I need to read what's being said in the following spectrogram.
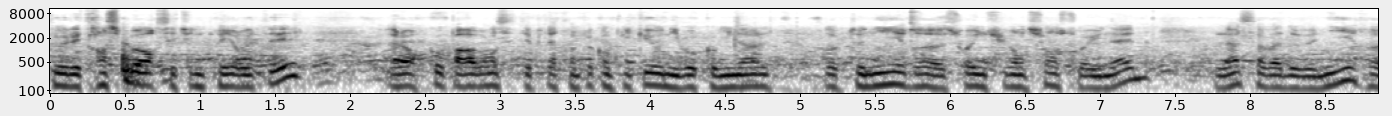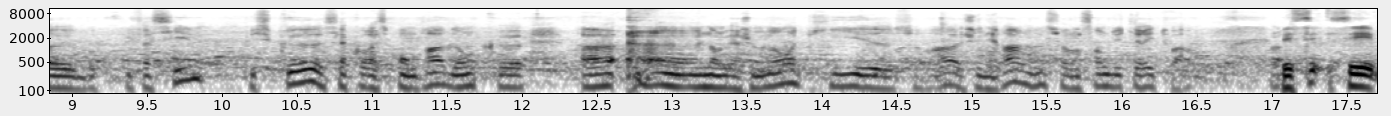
que les transports c'est une priorité, alors qu'auparavant c'était peut-être un peu compliqué au niveau communal d'obtenir euh, soit une subvention, soit une aide, là ça va devenir euh, beaucoup plus facile puisque ça correspondra donc à un engagement qui sera général hein, sur l'ensemble du territoire. Mais c'est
